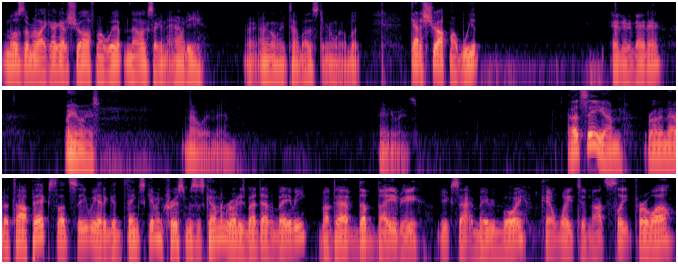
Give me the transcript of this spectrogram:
most of them are like, I got to show off my whip, and that looks like an Audi. I, I can only tell by the steering wheel, but got to show off my whip. And your nene? But anyways, no way, man. Anyways, let's see. I'm running out of topics. Let's see. We had a good Thanksgiving. Christmas is coming. Rhodey's about to have a baby. About to have the baby. You excited, baby boy? Can't wait to not sleep for a while.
